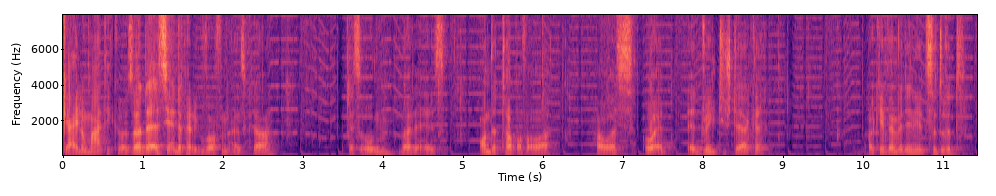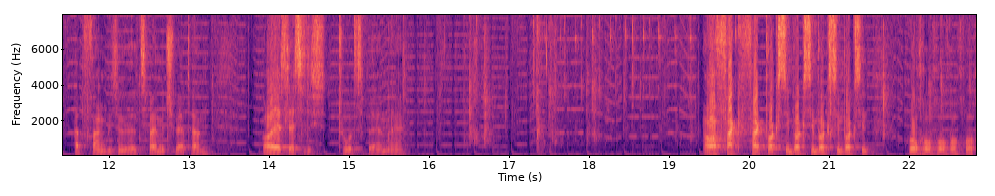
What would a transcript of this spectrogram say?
Geilomatico. So, da ist die Enderperle geworfen, alles klar. Er ist oben, Leute, er ist on the top of our house. Oh, er, er trinkt die Stärke. Okay, wenn wir den hier zu dritt abfangen, beziehungsweise zwei mit Schwertern. Oh, jetzt lässt er sich tot spammen, ey. Oh, fuck, fuck, box ihn, box ihn, box ihn, box ihn. Hoch, hoch, hoch, hoch, hoch.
